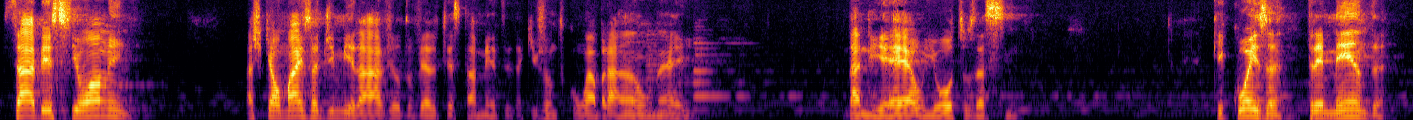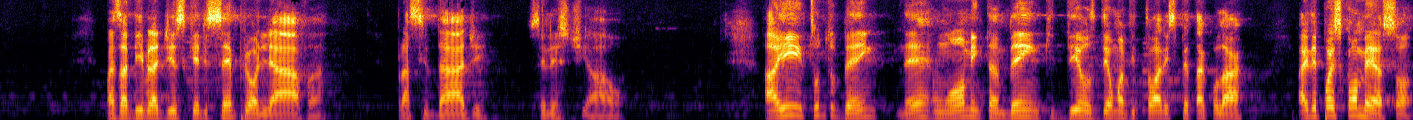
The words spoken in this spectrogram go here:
Sabe, esse homem, acho que é o mais admirável do Velho Testamento, aqui junto com Abraão, né? E Daniel e outros assim. Que coisa tremenda. Mas a Bíblia diz que ele sempre olhava para a cidade celestial. Aí, tudo bem, né? Um homem também que Deus deu uma vitória espetacular. Aí depois começa, ó.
